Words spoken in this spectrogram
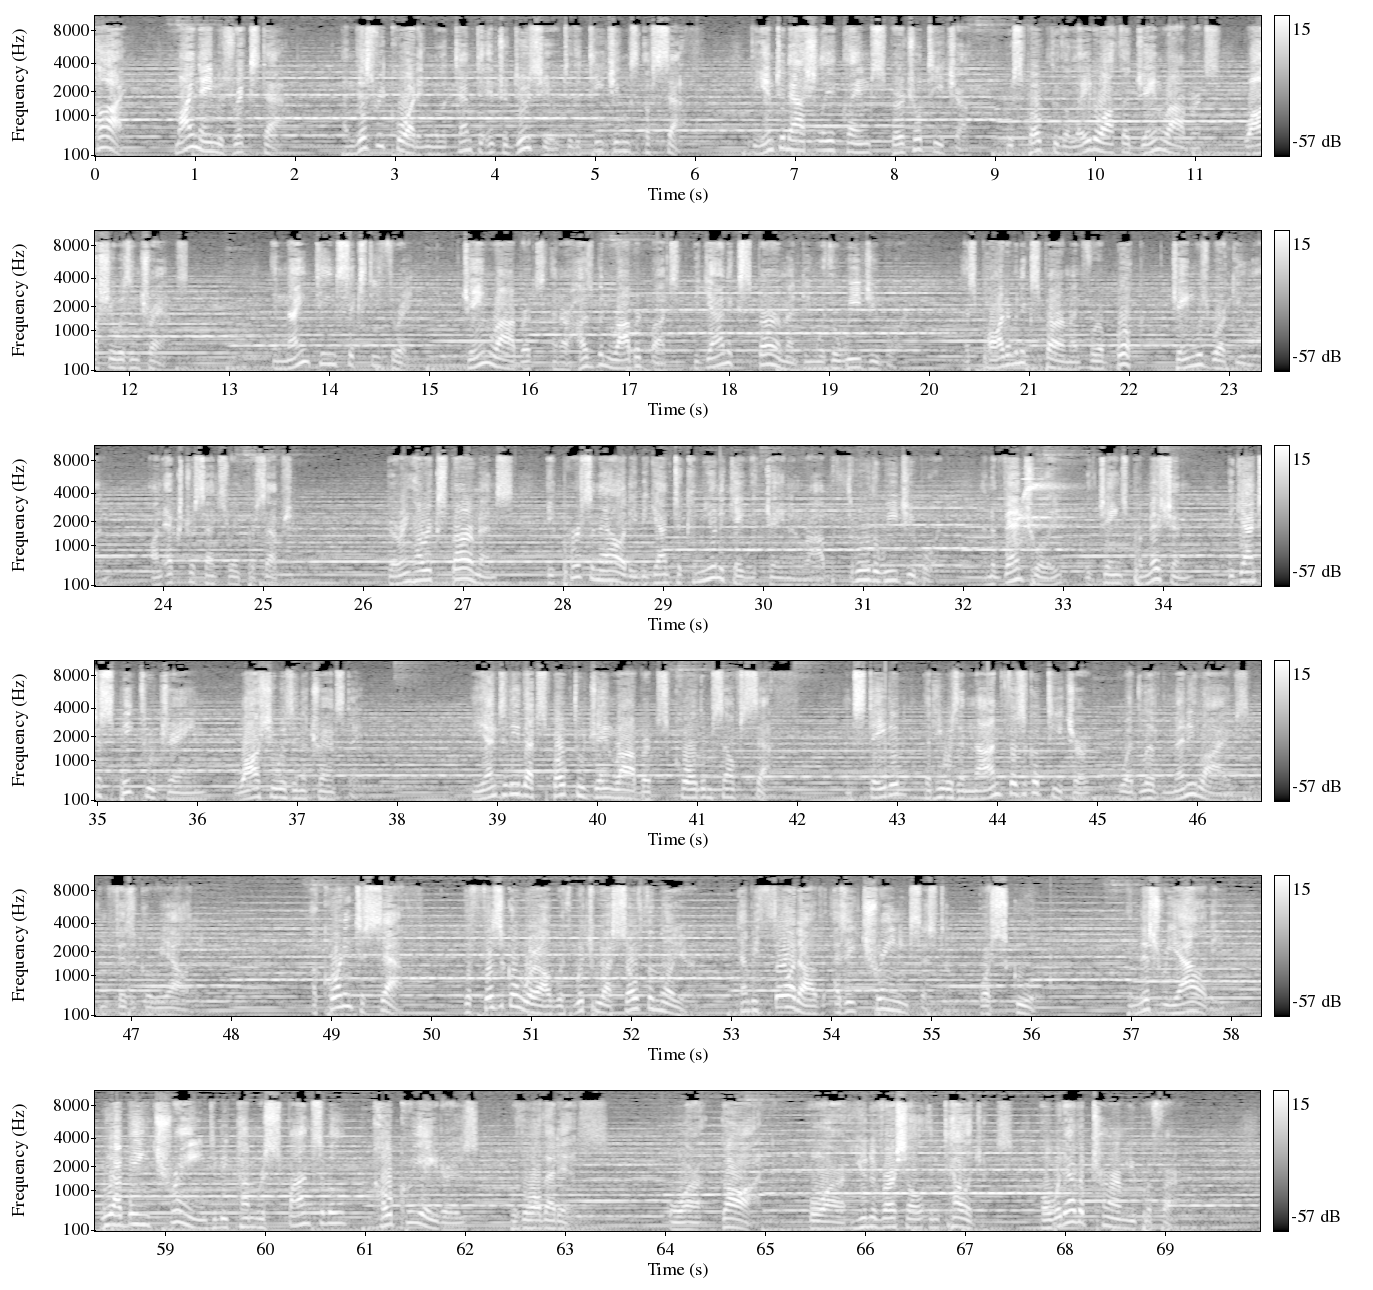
Hi, my name is Rick Stack, and this recording will attempt to introduce you to the teachings of Seth, the internationally acclaimed spiritual teacher who spoke through the late author Jane Roberts while she was in trance. In 1963, Jane Roberts and her husband Robert Butts began experimenting with a Ouija board as part of an experiment for a book Jane was working on on extrasensory perception. During her experiments, a personality began to communicate with Jane and Rob through the Ouija board, and eventually, with Jane's permission, began to speak through Jane while she was in a trance state. The entity that spoke through Jane Roberts called himself Seth, and stated that he was a non-physical teacher who had lived many lives in physical reality. According to Seth, the physical world with which we are so familiar can be thought of as a training system or school in this reality, we are being trained to become responsible co-creators with all that is, or God, or universal intelligence, or whatever term you prefer.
